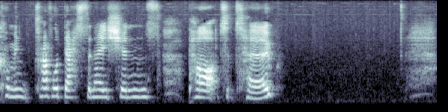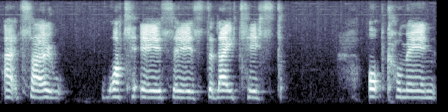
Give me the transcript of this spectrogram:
upcoming travel destinations part two. Uh, so what it is is the latest upcoming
